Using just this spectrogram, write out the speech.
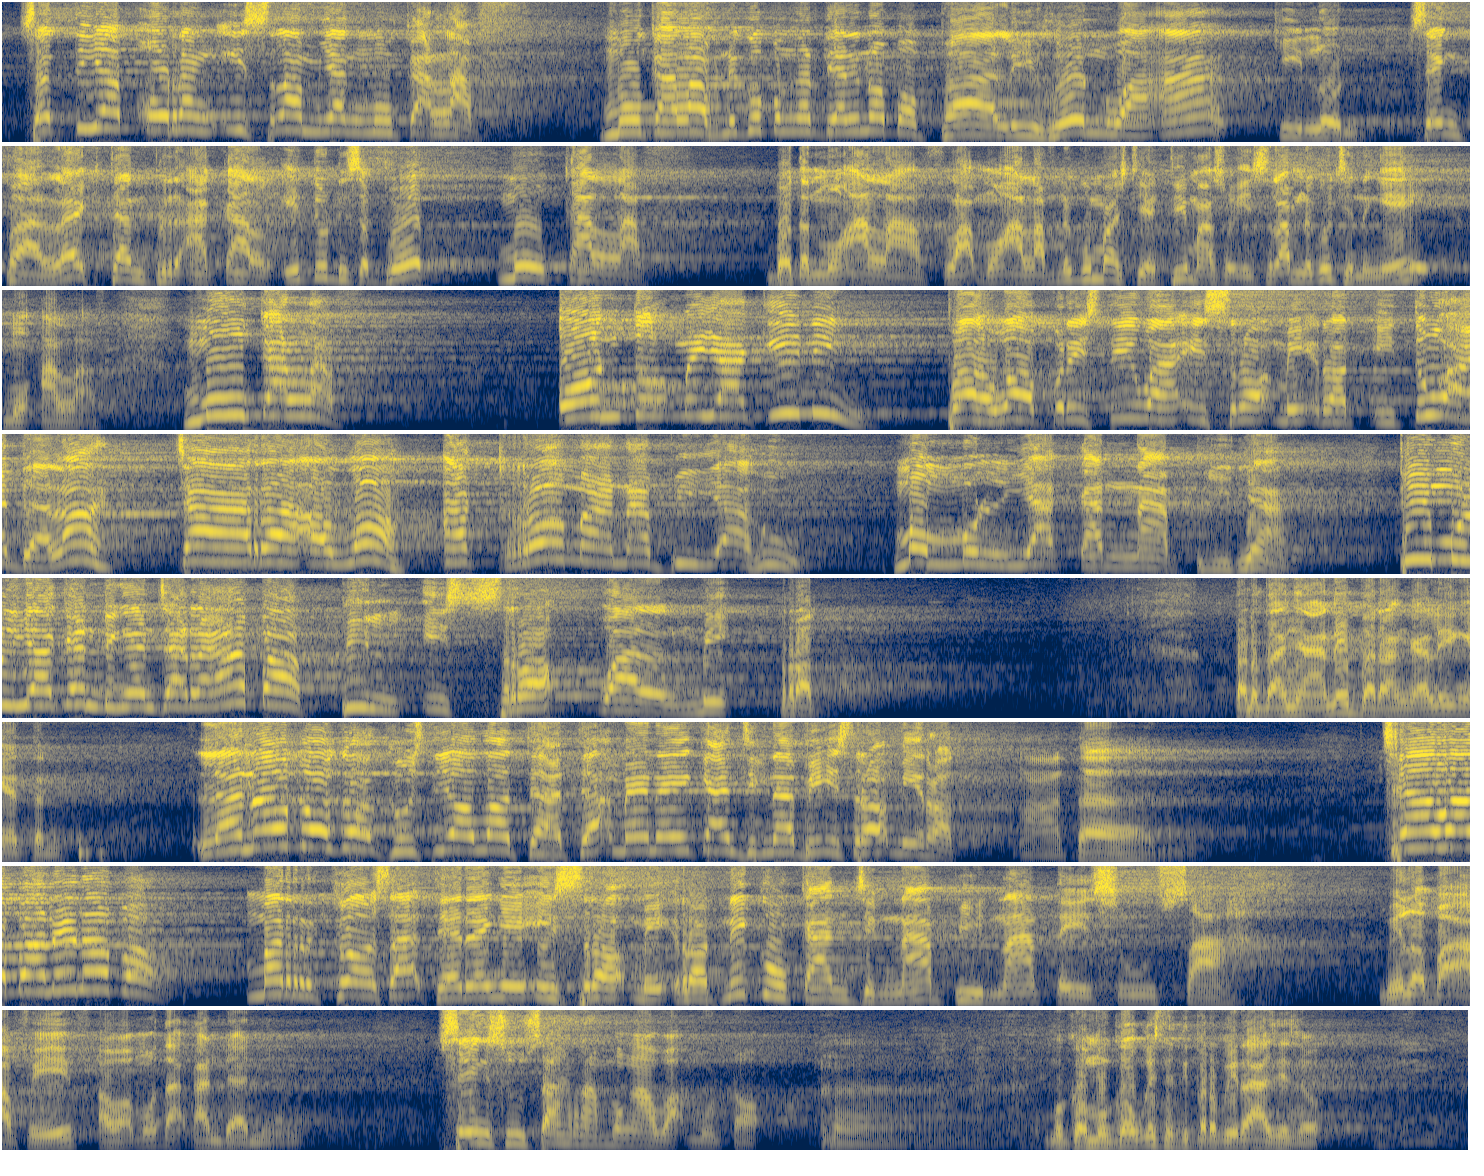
Setiap orang Islam yang mukallaf. Mukallaf niku pengertiannya apa balihun wa akilun. Sing balik dan berakal itu disebut mukallaf. Mboten mualaf. Lah mualaf niku Mas Dedi masuk Islam niku jenenge mualaf. Mukalaf untuk meyakini bahwa peristiwa Isra Mi'raj itu adalah cara Allah akroma nabiyahu memuliakan nabinya dimuliakan dengan cara apa bil Isra wal Mi'raj pertanyaannya barangkali ngeten lah napa kok Gusti Allah dadak menehi Kanjeng Nabi Isra Mi'raj? Ngoten. Jawabane napa? Mergo saderenge Isra Mi'raj niku Kanjeng Nabi nate susah. Mila Pak Afif, awakmu tak kandhani. Sing susah ramung awakmu tok. Muga-muga wis dadi perwira sesuk.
